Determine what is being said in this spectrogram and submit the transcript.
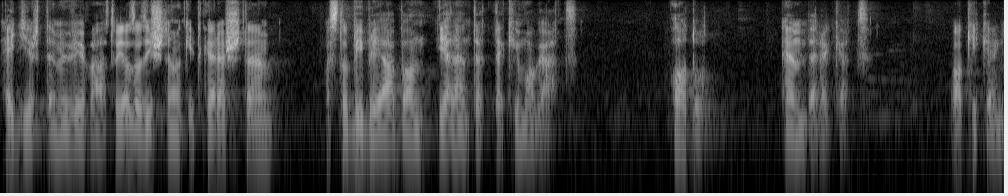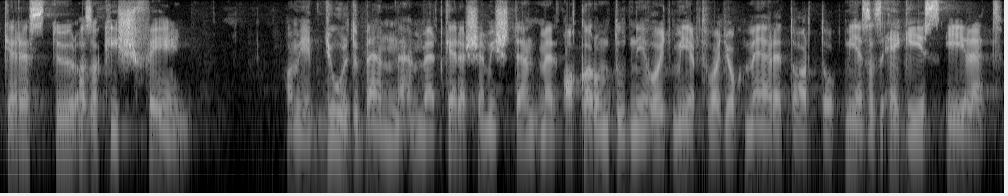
egyértelművé vált, hogy az az Isten, akit kerestem, azt a Bibliában jelentette ki magát. Adott embereket, akiken keresztül az a kis fény, ami gyúlt bennem, mert keresem Istent, mert akarom tudni, hogy miért vagyok, merre tartok, mi ez az egész élet,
